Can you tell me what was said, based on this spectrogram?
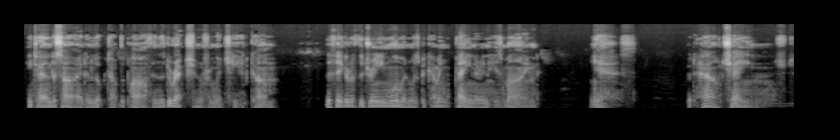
He turned aside and looked up the path in the direction from which he had come. The figure of the dream woman was becoming plainer in his mind. Yes, but how changed?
